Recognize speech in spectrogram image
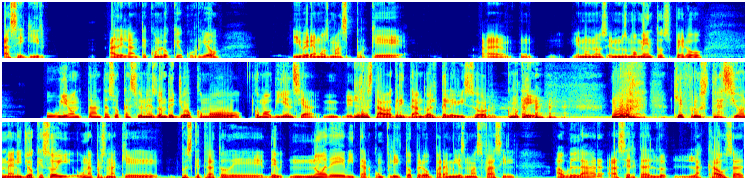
a seguir adelante con lo que ocurrió. Y veremos más por qué eh, en, unos, en unos momentos, pero hubieron tantas ocasiones donde yo como, como audiencia mm, le estaba gritando al televisor, como que, no, qué frustración, man. Y yo que soy una persona que, pues que trato de, no de evitar conflicto, pero para mí es más fácil hablar acerca de la causa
